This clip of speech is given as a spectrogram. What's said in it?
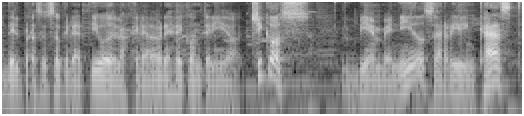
del proceso creativo de los creadores de contenido. Chicos, bienvenidos a Reading Cast.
